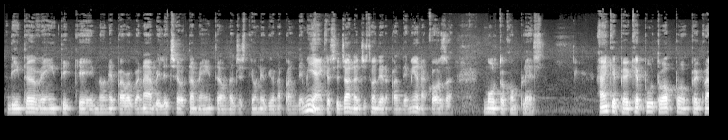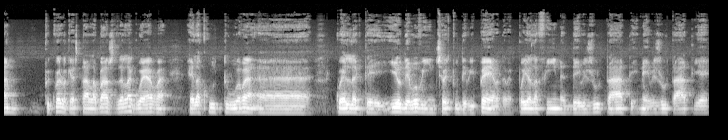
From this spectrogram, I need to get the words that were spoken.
di interventi che non è paragonabile certamente a una gestione di una pandemia, anche se già una gestione di una pandemia è una cosa molto complessa. Anche perché purtroppo per, quanto, quello che sta alla base della guerra è la cultura eh, quella che io devo vincere e tu devi perdere. Poi alla fine dei risultati, nei risultati è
